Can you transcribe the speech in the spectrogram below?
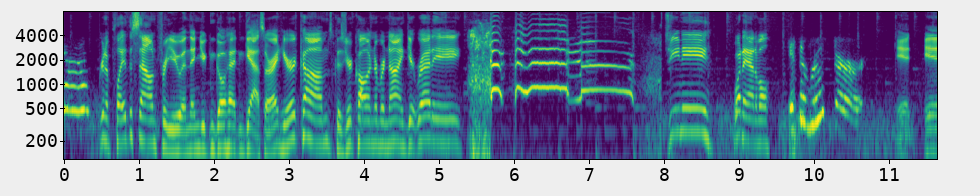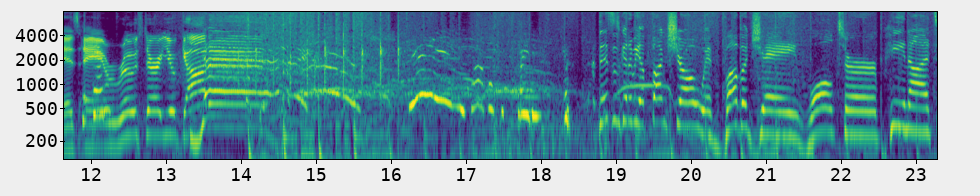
Oh We're going to play the sound for you, and then you can go ahead and guess. All right, here it comes because you're caller number nine. Get ready. Jeannie, what animal? It's a rooster. It is a rooster. You got it. Yay! Wow, that's exciting. This is going to be a fun show with Bubba J, Walter, Peanut,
